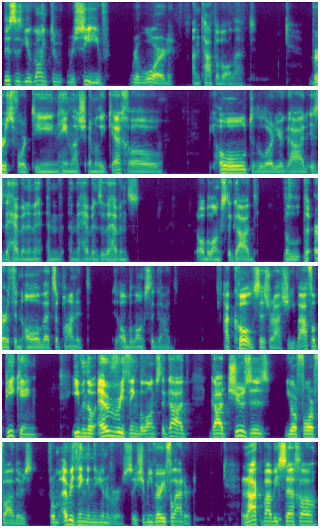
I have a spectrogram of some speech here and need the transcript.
this is you're going to receive reward on top of all that verse 14 hein lashem Behold, to the Lord your God is the heaven and the, and, and the heavens of the heavens. It all belongs to God. The, the earth and all that's upon it, it all belongs to God. Hakol, says Rashi, Vafal Peking, even though everything belongs to God, God chooses your forefathers from everything in the universe. So you should be very flattered. Rak Babisecha,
